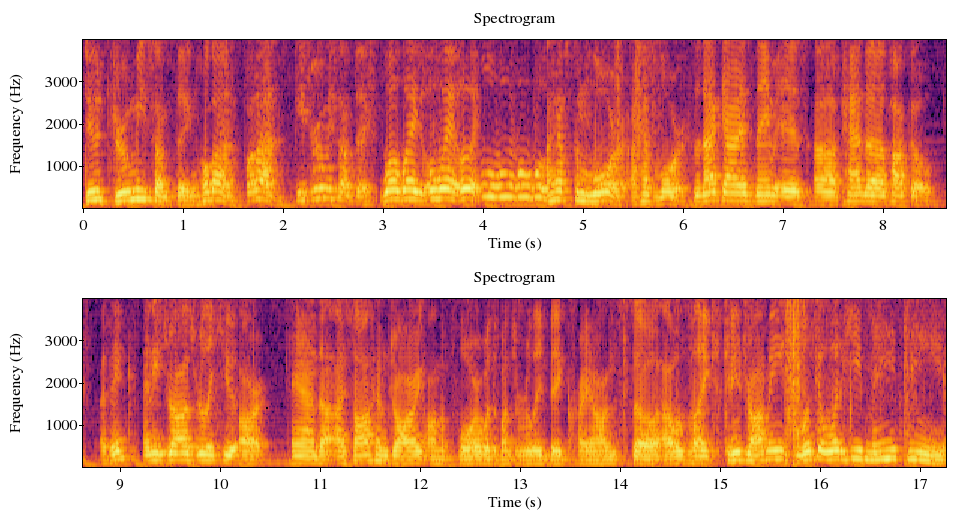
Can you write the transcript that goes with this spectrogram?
Dude drew me something. Hold on, hold on. He drew me something. Whoa, wait, oh wait, wait. Whoa, whoa, whoa, whoa. I have some lore. I have lore. So that guy's name is uh, Panda Paco, I think, and he draws really cute art. And uh, I saw him drawing on the floor with a bunch of really big crayons. So I was like, can you draw me? Look at what he made me.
